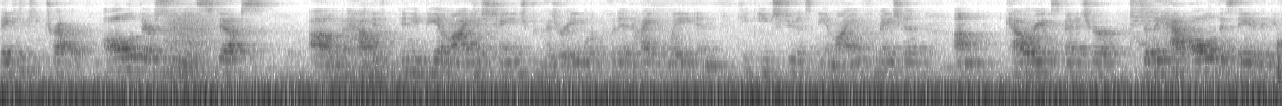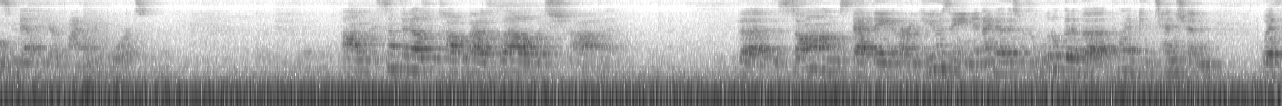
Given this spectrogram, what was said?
they can keep track of all of their students' steps, um, how if any BMI has changed because you're able to put in height and weight and keep each student's BMI information, um, calorie expenditure. So they have all of this data they can submit with their final reports. Um, something else we'll talk about as well, which uh, the, the songs that they are using, and I know this was a little bit of a point of contention with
